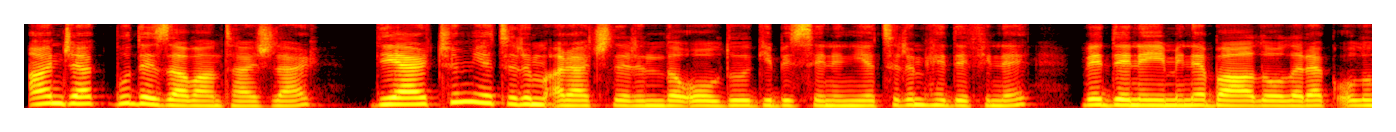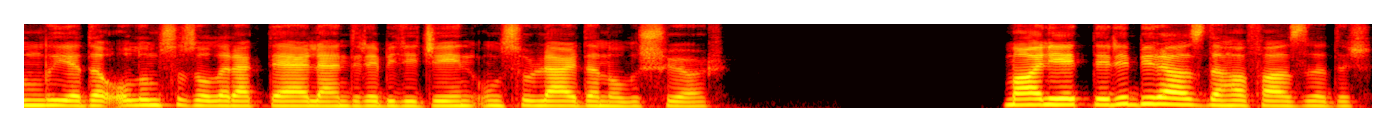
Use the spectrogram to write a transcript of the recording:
Ancak bu dezavantajlar diğer tüm yatırım araçlarında olduğu gibi senin yatırım hedefine ve deneyimine bağlı olarak olumlu ya da olumsuz olarak değerlendirebileceğin unsurlardan oluşuyor. Maliyetleri biraz daha fazladır.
